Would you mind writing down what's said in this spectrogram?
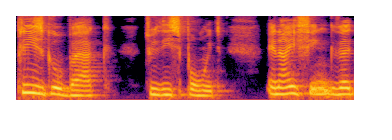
please go back to this point. And I think that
